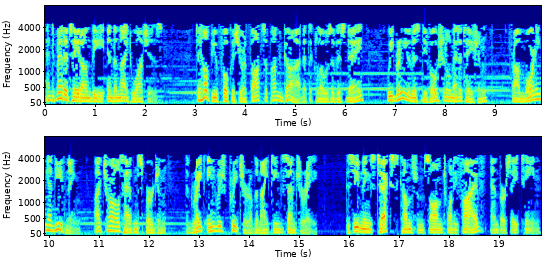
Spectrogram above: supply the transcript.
and meditate on thee in the night watches. To help you focus your thoughts upon God at the close of this day, we bring you this devotional meditation from Morning and Evening by Charles Haddon Spurgeon, the great English preacher of the 19th century. This evening's text comes from Psalm 25 and verse 18.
